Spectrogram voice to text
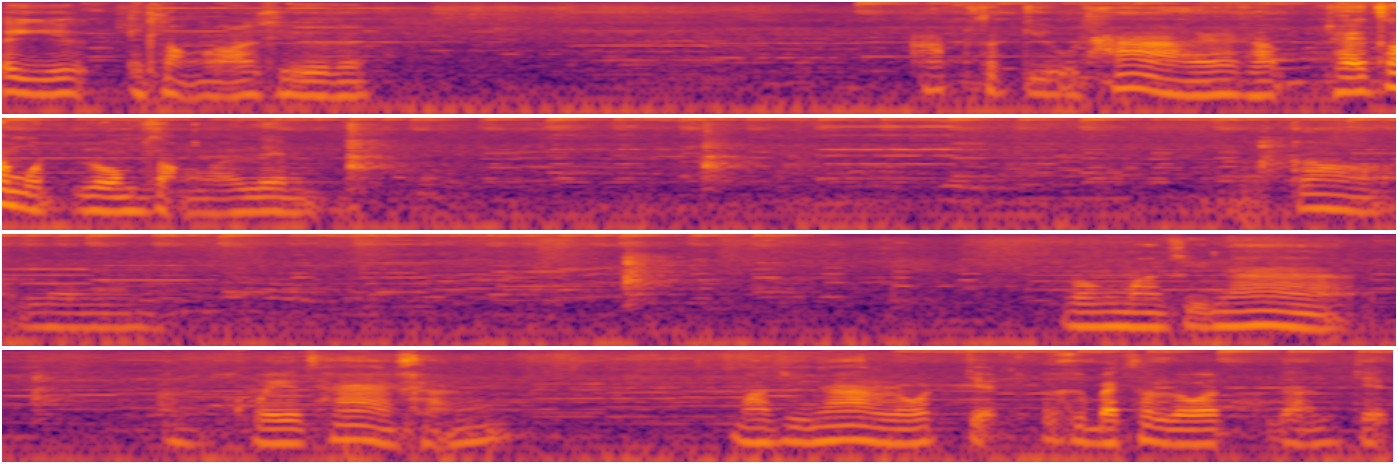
ตีไอ้200คืออัพสกิลท่าเลยนะครับ ใช้สมุดรวม 200 เล่ม แล้วก็ลง ลงมาชีน่าเควสห้าครั้ง มาจีน่าโรดเจ็ดก็คือแบทเทิลโรดด่านเจ็ด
